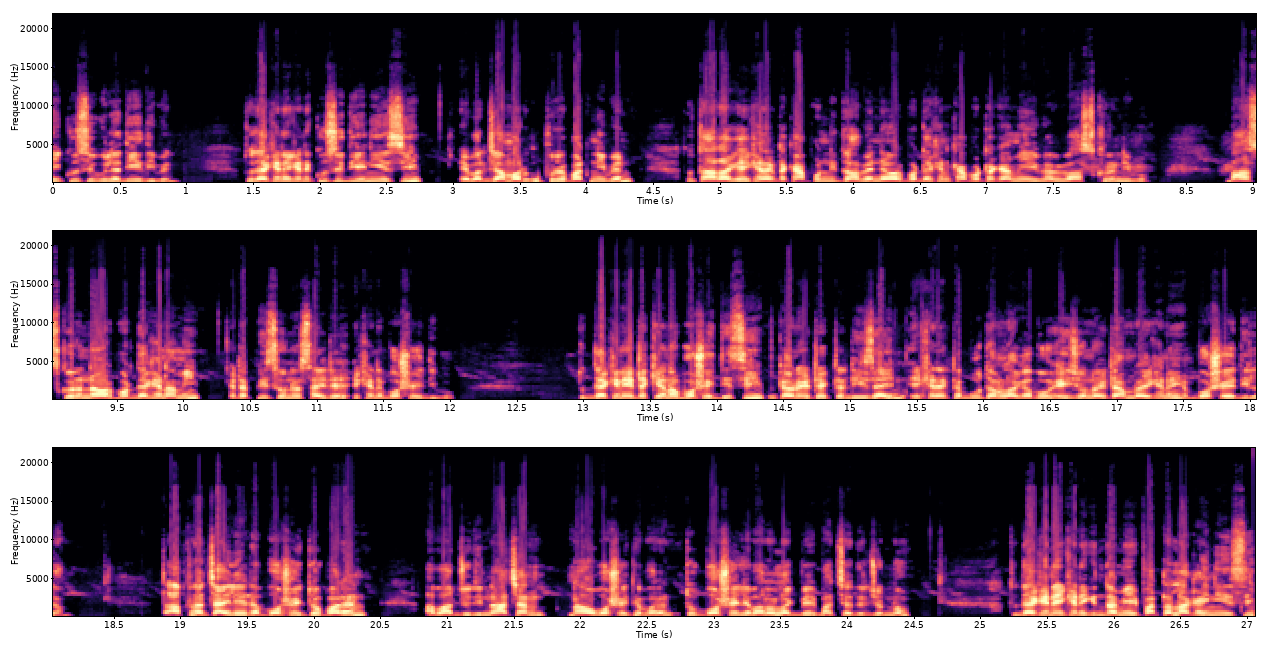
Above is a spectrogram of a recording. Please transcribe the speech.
এই কুচিগুলা দিয়ে দিবেন। তো দেখেন, এখানে কুচি দিয়ে নিয়েছি, এবার জামার উপরে পাট নেবেন। তো তার আগে এখানে একটা কাপড় নিতে হবে, নেওয়ার পর দেখেন কাপড়টাকে আমি এইভাবে ভাস করে নিব। ভাস করে নেওয়ার পর দেখেন আমি এটা পিছনের সাইডে এখানে বসাই দিব। তো দেখেন এটা কেন বসাইতেছি? কারণ এটা একটা ডিজাইন এখানে একটা বুতাম লাগাবো, এই জন্য এটা আমরা এখানে বসাই দিলাম। তো আপনারা চাইলে এটা বসাইতেও পারেন, আবার যদি না চান, নাও বসাইতে পারেন। তো বসাইলে ভালো লাগবে বাচ্চাদের জন্য। তো দেখেন এখানে কিন্তু আমি এই পাটটা লাগাই নিয়েছি।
